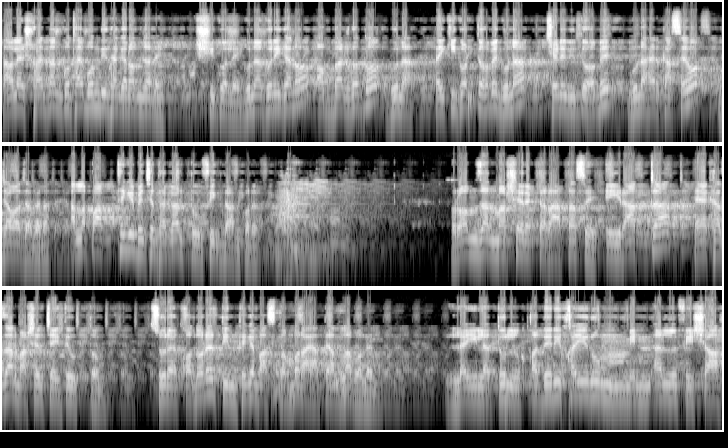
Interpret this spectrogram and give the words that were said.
তাহলে শয়তান কোথায় বন্দি থাকে রমজানে? শিকলে। গুনাহ করি কেন? অভ্যাসগত গুনাহ। তাই কি করতে হবে? গুনাহ ছেড়ে দিতে হবে। গুনাহের কাছেও যাওয়া যাবে না। আল্লাহ পাপ থেকে বেঁচে থাকার তৌফিক দান করেন। রমজান মাসের একটা রাত আছে। এই রাতটা এক হাজার মাসের চাইতে উত্তম। সুরে কদরের তিন থেকে পাঁচ নম্বর আয়াতে আল্লাহ বলেন লাইলাতুল কদরি খায়রুম মিন আলফি শাহ।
